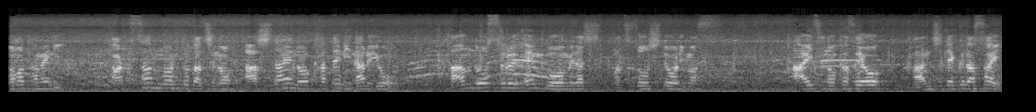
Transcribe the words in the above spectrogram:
そのためにたくさんの人たちの明日への糧になるよう感動する演舞を目指し活動しております。合図の風を感じてください。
